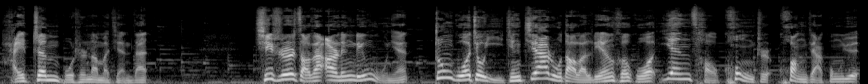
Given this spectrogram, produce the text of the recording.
还真不是那么简单。其实，早在二零零五年。中国就已经加入到了联合国烟草控制框架公约，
